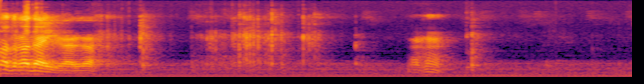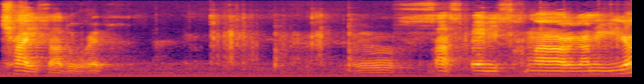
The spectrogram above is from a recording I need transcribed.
სადღა დაიგარგა. აჰა. ჩაის ადუღებს. სასპენის ხმა არ გამიგია?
